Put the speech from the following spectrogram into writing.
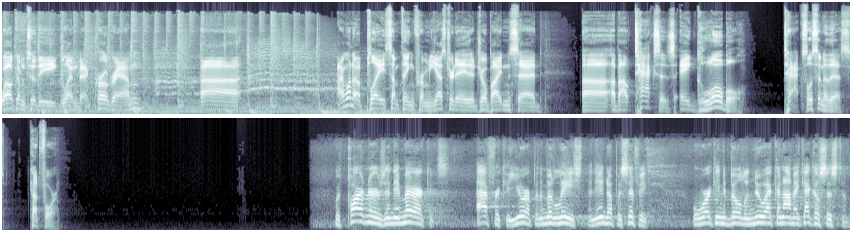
Welcome to the Glenn Beck program. Uh, I want to play something from yesterday that Joe Biden said uh, about taxes, a global tax. Listen to this. Cut four. With partners in the Americas, Africa, Europe, and the Middle East, and the Indo Pacific, we're working to build a new economic ecosystem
